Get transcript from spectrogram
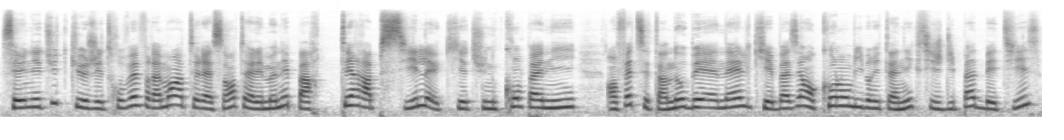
C'est une étude que j'ai trouvée vraiment intéressante. Elle est menée par Therapsil, qui est une compagnie. En fait, c'est un OBNL qui est basé en Colombie-Britannique, si je dis pas de bêtises,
